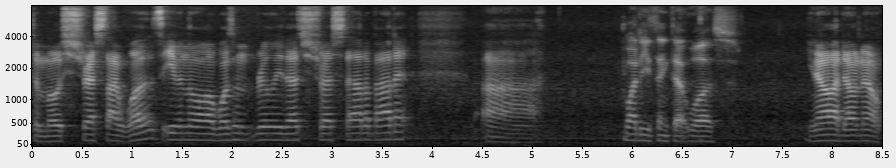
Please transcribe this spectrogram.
the most stressed I was, even though I wasn't really that stressed out about it. Uh, Why do you think that was? You know, I don't know.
